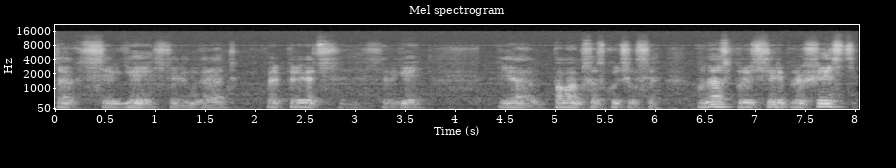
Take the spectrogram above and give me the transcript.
Так, Сергей, Сталинград. Привет, Сергей. Я по вам соскучился. У нас плюс 4, плюс 6,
